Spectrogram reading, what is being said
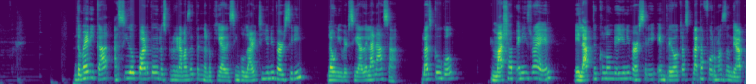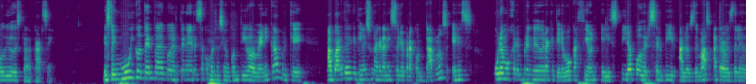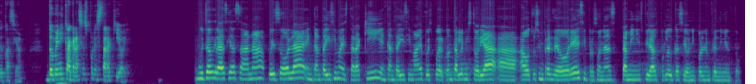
Doménica ha sido parte de los programas de tecnología de Singularity University, la Universidad de la NASA, plus Google, Mashup en Israel, el App de Columbia University, entre otras plataformas donde ha podido destacarse. Estoy muy contenta de poder tener esta conversación contigo, Doménica, porque aparte de que tienes una gran historia para contarnos, eres una mujer emprendedora que tiene vocación e inspira poder servir a los demás a través de la educación. Doménica, gracias por estar aquí hoy. Muchas gracias, Ana. Pues hola, encantadísima de estar aquí y encantadísima de pues, poder contarle mi historia a otros emprendedores y personas también inspiradas por la educación y por el emprendimiento.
